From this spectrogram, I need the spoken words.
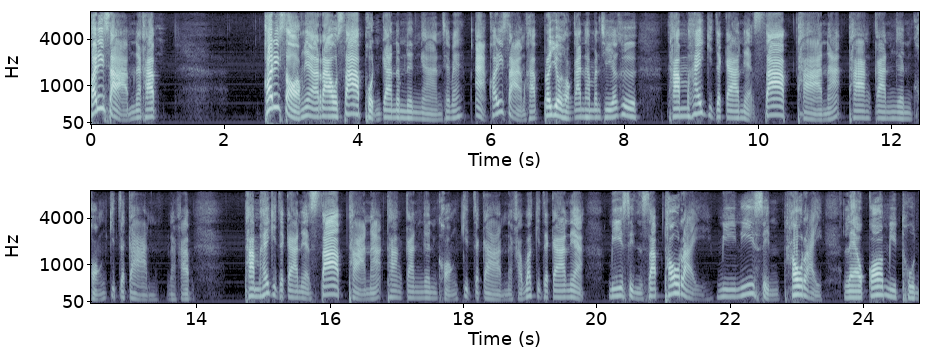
ข้อที่ 3 นะครับ ข้อที่ 2 เนี่ย เราทราบผลการดำเนินงานใช่ไหมอะ ข้อที่ 3 ครับ ประโยชน์ของการทำบัญชีก็คือทำให้กิจการเนี่ยทราบฐานะทางการเงินของกิจการ นะครับทำให้กิจการเนี่ยทราบฐานะทางการเงินของกิจการนะครับ ว่ากิจการเนี่ยมีสินทรัพย์เท่าไหร่ มีหนี้สินเท่าไหร่ แล้วก็มีทุน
